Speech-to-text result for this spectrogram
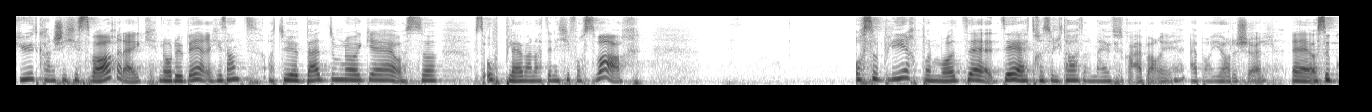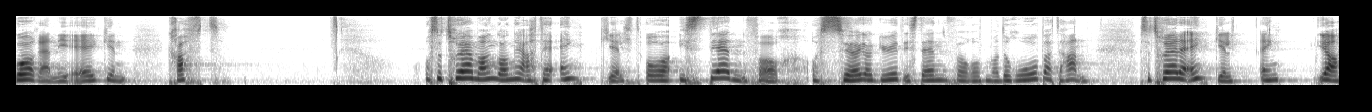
Gud kanskje ikke svarer deg når du ber. ikke sant? At du er bedt om noe, og så, så opplever han at en ikke får svar. Og så blir på en måte det et resultat av nei, jeg bare, jeg bare gjør det sjøl. Eh, og så går en i egen kraft. Og så tror jeg mange ganger at det er enkelt å istedenfor å søke Gud, istedenfor å på en måte rope til Han, så tror jeg det er enkelt en, ja,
